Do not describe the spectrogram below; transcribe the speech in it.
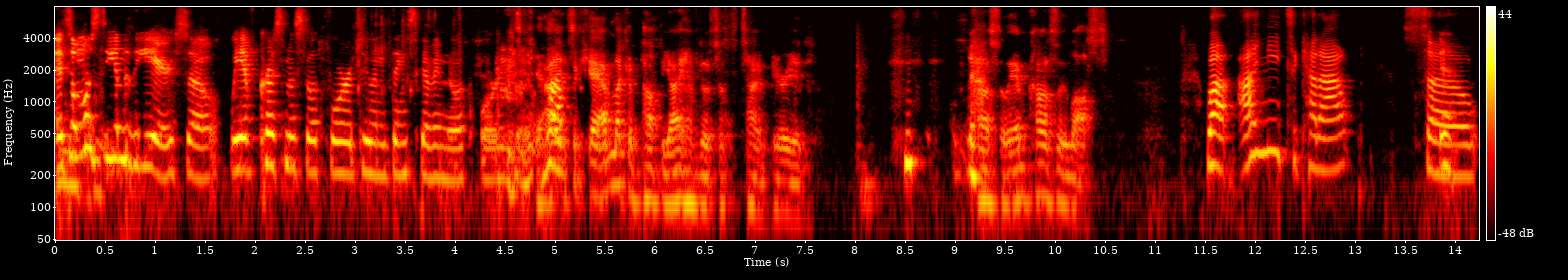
It's almost the end of the year, so we have Christmas to look forward to and Thanksgiving to look forward to. Yeah, Well- it's okay. I'm like a puppy. I have no sense of time. Period. constantly, I'm constantly lost. Well, I need to cut out. So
